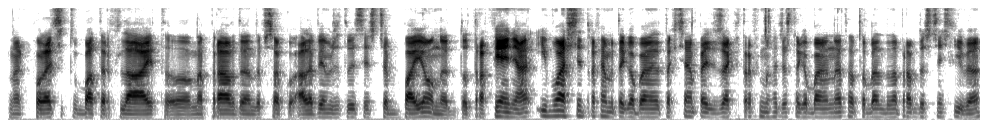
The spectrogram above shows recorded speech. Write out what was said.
No Jak poleci tu Butterfly, to naprawdę będę w szoku, ale wiem, że tu jest jeszcze bajonet do trafienia i właśnie trafiamy tego bajoneta. Chciałem powiedzieć, że jak trafimy chociaż tego bajoneta, to będę naprawdę szczęśliwy.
